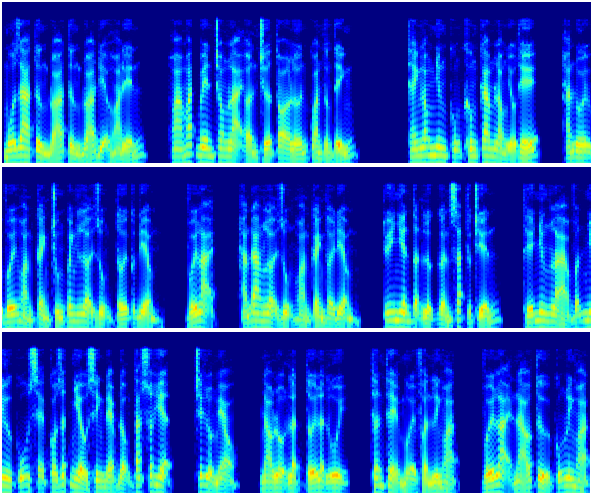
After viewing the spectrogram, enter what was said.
múa ra từng đoá từng đoá địa hoa đến, hoa mắt bên trong lại ẩn chứa to lớn quan thường tính. Thành long nhưng cũng không cam lòng yếu thế, hắn đối với hoàn cảnh chung quanh lợi dụng tới cực điểm, với lại hắn đang lợi dụng hoàn cảnh thời điểm, tuy nhiên tận lực gần sát thực chiến, thế nhưng là vẫn như cũ sẽ có rất nhiều xinh đẹp động tác xuất hiện, chết lộn mèo, nào lộn lật tới lật lui, thân thể mười phần linh hoạt, với lại não tử cũng linh hoạt,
